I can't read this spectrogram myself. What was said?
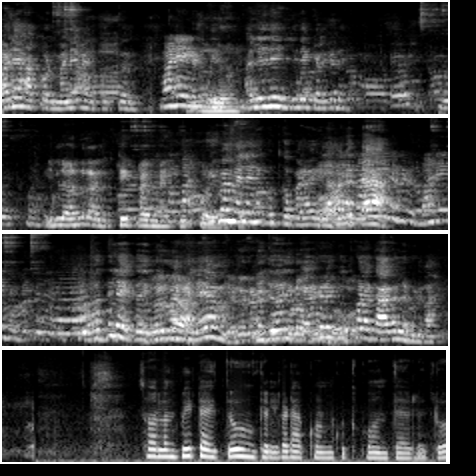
ಮಣೆ ಹಾಕೊಂಡು ಮನೆ ಮೇಲೆ ಕೂತ್ಕೊ. ಅಲ್ಲಿದೆ ಇಲ್ಲಿದೆ ಕೆಳಗಡೆ. ಇಲ್ಲ ಅಂದ್ರೆ ಅಲ್ಲಿ ಟೀಪ್ ಮೇಲೆ ಕೂತ್ಕೊ ದೀಪ ಮೇಲೆನೆ ಕೂತ್ಕೊ ಪರವಾಗಿಲ್ಲ. ಆಗುತ್ತಾ? ಮೊದಲೇ ದೀಪ ಮೇಲೆ ಇದು ಕೆಳಗಡೆ ಕೂತ್ಕೊಳಕ್ ಆಗಲ್ಲ ಬಿಡುವ. ಸೊ, ಅಲ್ಲೊಂದು ಪೀಠ ಇತ್ತು, ಕೆಳಗಡೆ ಹಾಕ್ಕೊಂಡು ಕೂತ್ಕೋ ಅಂತ ಹೇಳಿದ್ರು.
